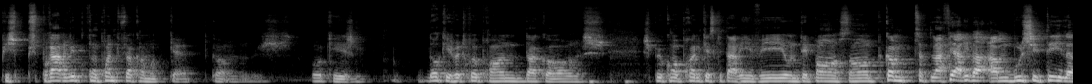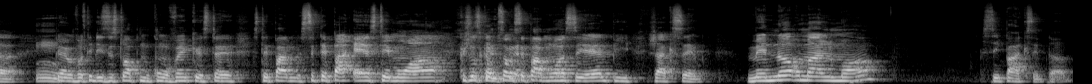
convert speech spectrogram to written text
puis je, je pourrais arriver pour comprendre, puis faire comme, ok, comme, ok, je, ok, je vais te reprendre, d'accord, je, je peux comprendre qu'est-ce qui t'est arrivé, on n'était pas ensemble. Puis Comme la fille arrive à, à me bullshitter, là, Mm. puis à inventer des histoires pour me convaincre que c'était c'était pas, c'était pas elle, c'était moi, quelque chose comme ça, ou c'est pas moi, c'est elle, puis j'accepte. Mais normalement, c'est pas acceptable.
